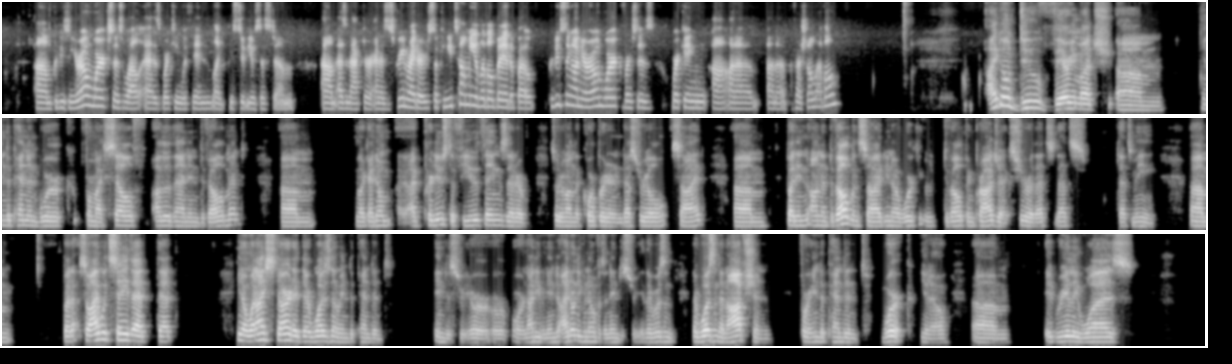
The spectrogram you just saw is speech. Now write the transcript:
um, producing your own works as well as working within like the studio system um, as an actor and as a screenwriter. So can you tell me a little bit about producing on your own work versus working uh, on a on a professional level? I don't do very much um, independent work for myself other than in development. Um, like I don't, I've produced a few things that are sort of on the corporate and industrial side. Um, but in on the development side, you know, working developing projects, sure, that's that's that's me. Um, but so I would say that that you know, when I started, there was no independent industry, or or or not even in. I don't even know if it's an industry. There wasn't there wasn't an option for independent work. You know, um, it really was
